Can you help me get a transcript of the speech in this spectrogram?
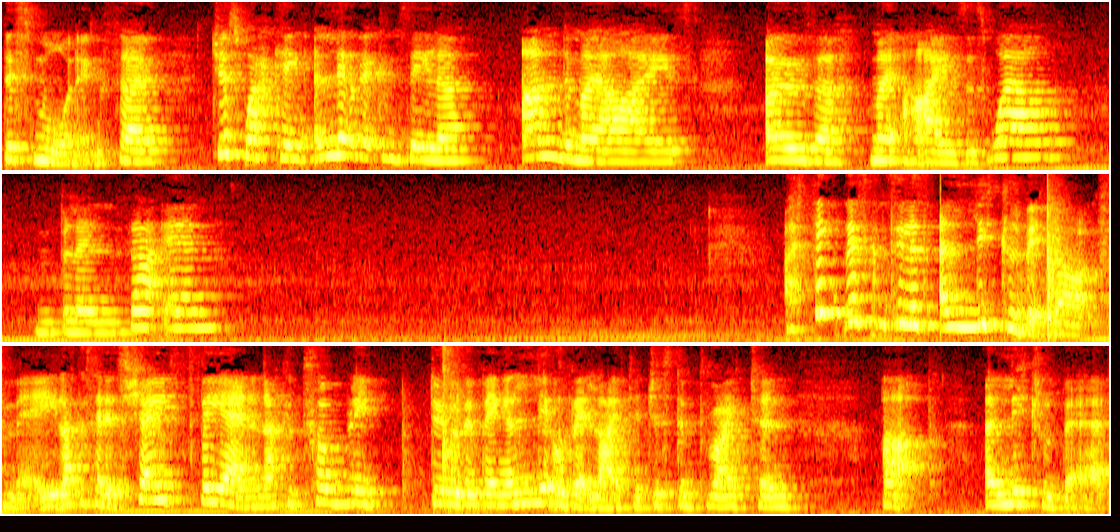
this morning. So just whacking a little bit concealer under my eyes, over my eyes as well, and blend that in. I think this concealer's a little bit dark for me. Like I said, it's shade 3N and I could probably do with it being a little bit lighter just to brighten up a little bit.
